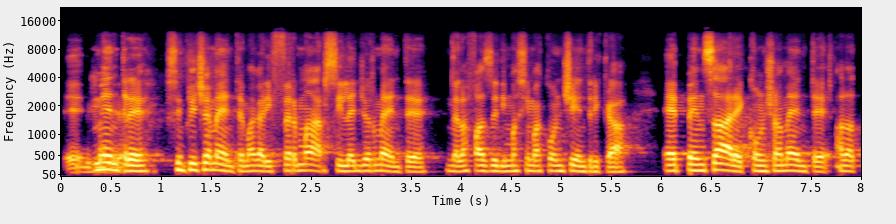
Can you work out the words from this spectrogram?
Eh, mentre semplicemente magari fermarsi leggermente nella fase di massima concentrica è pensare consciamente alla,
